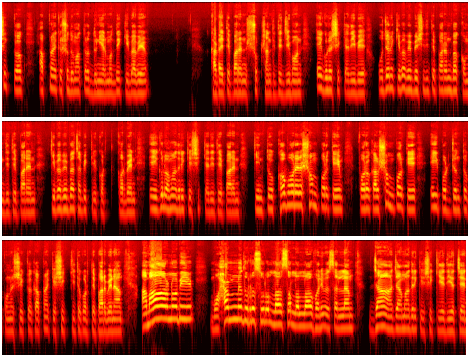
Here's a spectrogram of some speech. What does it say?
শিক্ষক আপনাকে শুধুমাত্র দুনিয়ার মধ্যে কীভাবে কাটাইতে পারেন, সুখ শান্তিতে জীবন, এগুলো শিক্ষা দিবে। ওজন কীভাবে বেশি দিতে পারেন বা কম দিতে পারেন, কীভাবে বেচা বিক্রি করবেন, এইগুলো আমাদেরকে শিক্ষা দিতে পারেন। কিন্তু খবরের সম্পর্কে, পরকাল সম্পর্কে এই পর্যন্ত কোনো শিক্ষক আপনাকে শিক্ষিত করতে পারবে না। আমার নবী মোহাম্মদুর রসুল্লাহ সাল্লাহ আলী আসাল্লাম যা যা আমাদেরকে শিখিয়ে দিয়েছেন,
